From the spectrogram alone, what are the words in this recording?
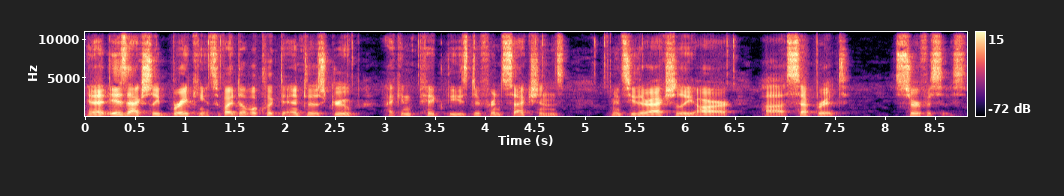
And that is actually breaking it. So if I double click to enter this group, I can pick these different sections and see there actually are uh, separate surfaces.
